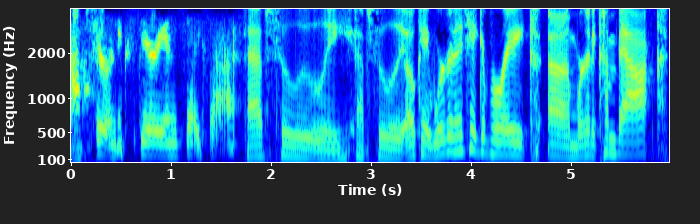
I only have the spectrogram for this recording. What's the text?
after an experience like that. Absolutely, absolutely. Okay, we're going to take a break. Um, we're going to come back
